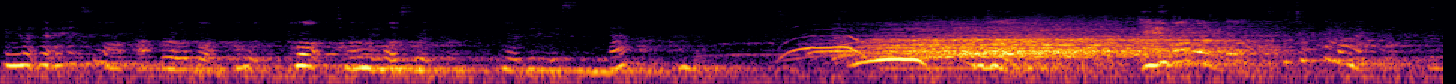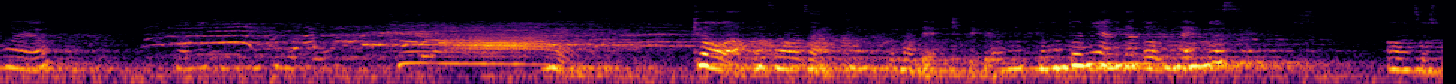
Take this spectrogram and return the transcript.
생각을 해서 앞으로도 더, 더 좋은 모습 보여드리겠습니다. 그리고 일본어도 조금만 할게요. 죄송해요. 저는 조심해주세요. 네. 今日はわざわざ韓国まで来てくださって本当にありがとうございます。あ、じゃあしょ。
